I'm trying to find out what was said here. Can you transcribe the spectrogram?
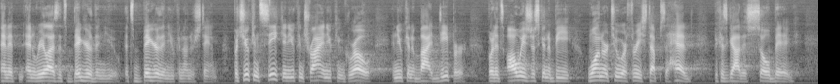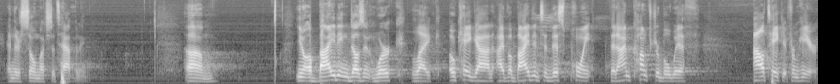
and, it, and realize it's bigger than you. It's bigger than you can understand. But you can seek and you can try and you can grow and you can abide deeper. But it's always just going to be one or two or three steps ahead because God is so big and there's so much that's happening. Um, you know, abiding doesn't work like, okay, God, I've abided to this point that I'm comfortable with. I'll take it from here.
